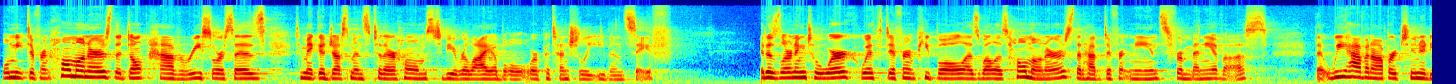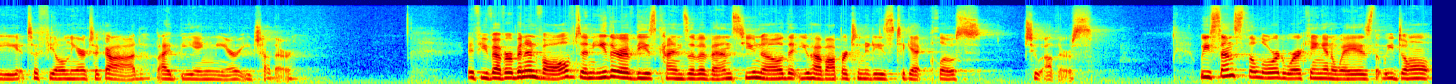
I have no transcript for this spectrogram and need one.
We'll meet different homeowners that don't have resources to make adjustments to their homes to be reliable or potentially even safe. It is learning to work with different people as well as homeowners that have different needs from many of us that we have an opportunity to feel near to God by being near each other. If you've ever been involved in either of these kinds of events, you know that you have opportunities to get close to others. We sense the Lord working in ways that we don't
